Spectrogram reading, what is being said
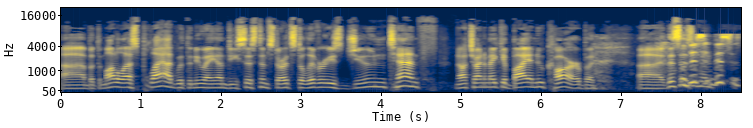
uh, but the Model S Plaid with the new AMD system starts deliveries June 10th. not trying to make you buy a new car, but uh, this well, is this, this is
